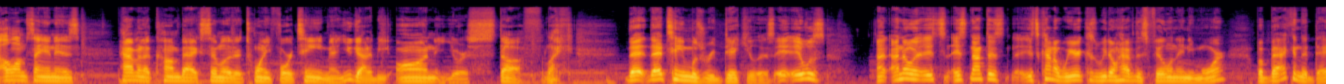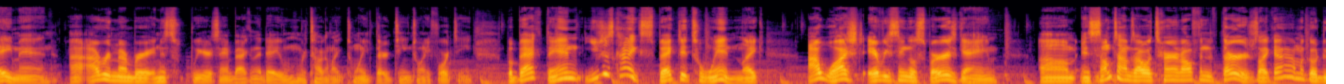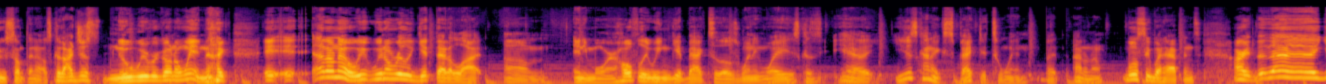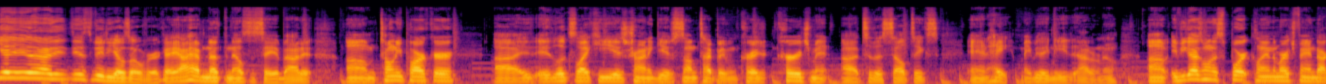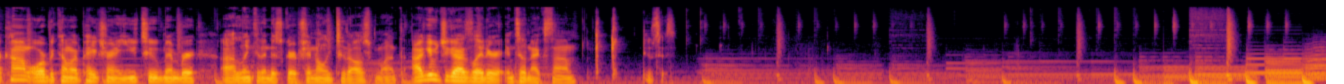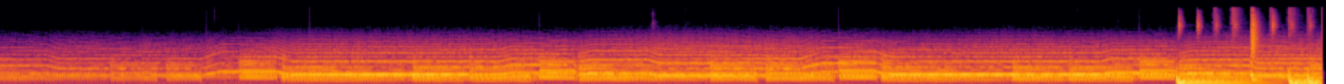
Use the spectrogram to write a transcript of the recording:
All I'm saying is having a comeback similar to 2014, man, you got to be on your stuff. Like that that team was ridiculous. It, it was. I, I, know it's it's not this. It's kind of weird because we don't have this feeling anymore. But back in the day, man, I, I, remember, and it's weird saying back in the day when we're talking like 2013, 2014. But back then, you just kind of expected to win. Like I watched every single Spurs game um, and sometimes I would turn it off in the thirds, like, ah, I'm gonna go do something else because I just knew we were gonna win. Like, it, it, I don't know, we, we don't really get that a lot um, anymore. Hopefully, we can get back to those winning ways because, yeah, you just kind of expect it to win. But I don't know, we'll see what happens. All right, uh, yeah, this video's over. Okay, I have nothing else to say about it. Um, Tony Parker. Uh, it, it, looks like he is trying to give some type of encouragement uh, to the Celtics. And hey, maybe they need it. I don't know. Um, if you guys want to support clanthemerchfan.com or become a patron, a YouTube member, uh, link in the description. Only $2 per month. I'll give it to you guys later. Until next time, deuces.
